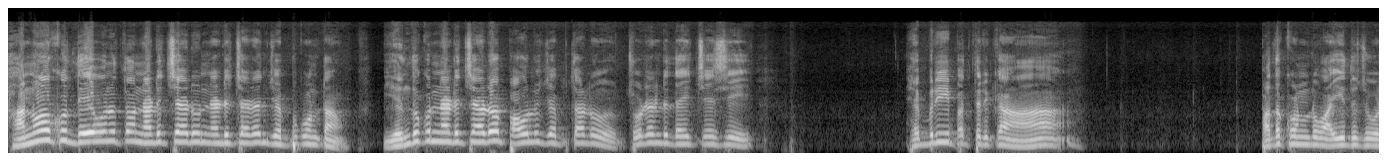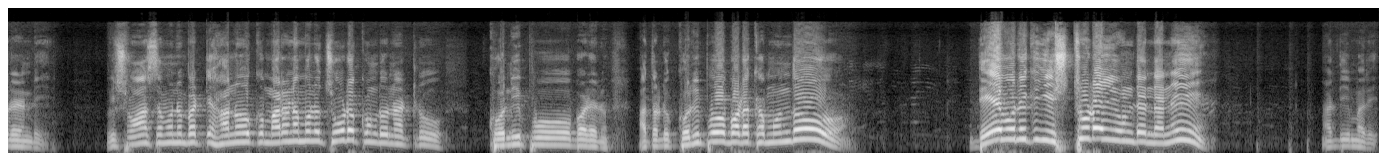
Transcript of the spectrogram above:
హనోకు దేవునితో నడిచాడు నడిచాడు అని చెప్పుకుంటాం. ఎందుకు నడిచాడో పౌలు చెప్తాడు. చూడండి దయచేసి హెబ్రీ పత్రిక పదకొండు ఐదు చూడండి. విశ్వాసమును బట్టి హనోకు మరణమును చూడకుండునట్లు కొనిపోబడను. అతడు కొనిపోబడక ముందు దేవునికి ఇష్టుడై ఉండేనని. అది మరి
